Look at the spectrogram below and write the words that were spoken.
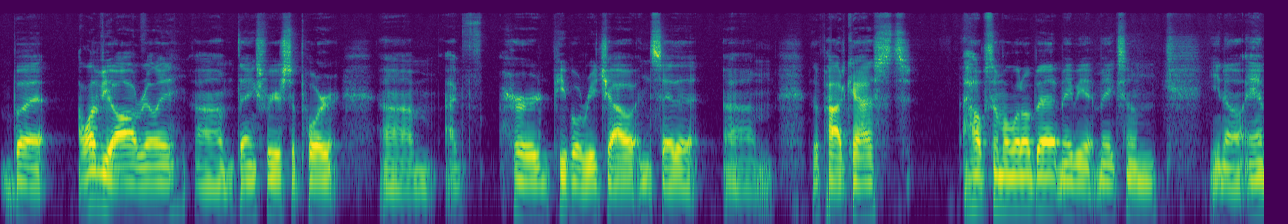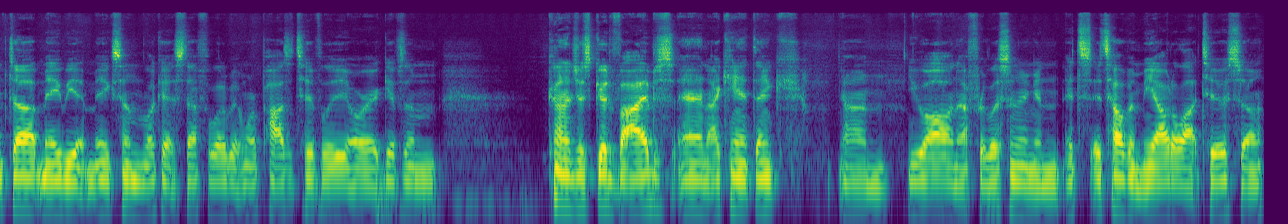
but I love you all really. Um, thanks for your support. Um, I've heard people reach out and say that um, the podcast helps them a little bit. Maybe it makes them you know, amped up. Maybe it makes them look at stuff a little bit more positively, or it gives them kind of just good vibes. And I can't thank um, you all enough for listening, and it's it's helping me out a lot too. So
